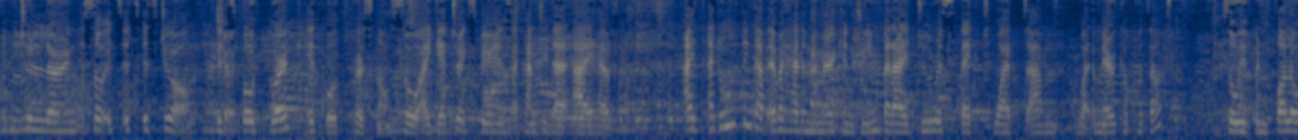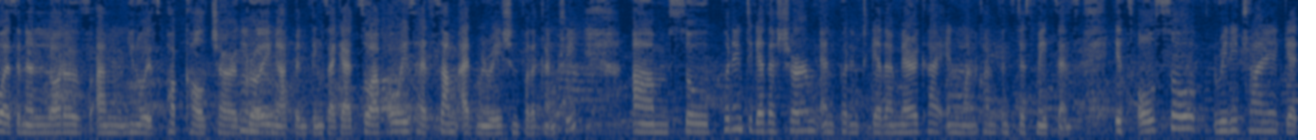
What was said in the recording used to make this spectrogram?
mm-hmm. to learn? So it's it's it's dual. Sure. It's both work, it's both personal. So I get to experience a country that I have. I, I don't think I've ever had an American dream, but I do respect what um, what America puts out. So we've been followers in a lot of, um, you know, it's pop culture, mm-hmm. growing up and things like that. So I've always had some admiration for the country. Um, so putting together SHRM and putting together America in one conference just made sense. It's also really trying to get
